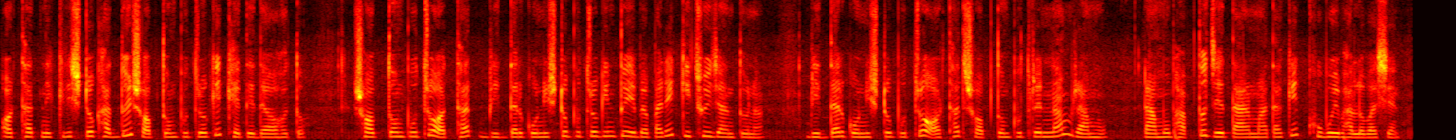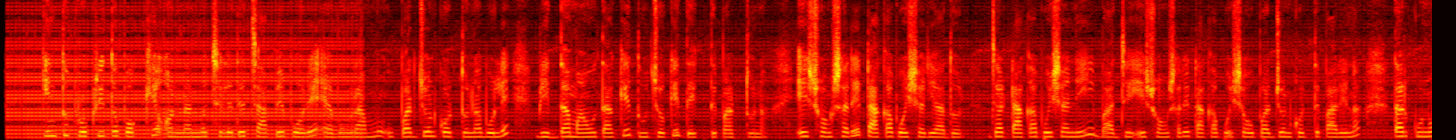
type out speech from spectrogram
অর্থাৎ নিকৃষ্ট খাদ্যই সপ্তম পুত্রকে খেতে দেওয়া হতো। সপ্তম পুত্র অর্থাৎ বৃদ্ধার কনিষ্ঠ পুত্র কিন্তু এ ব্যাপারে কিছুই জানতো না। বৃদ্ধার কনিষ্ঠ পুত্র অর্থাৎ সপ্তম পুত্রের নাম রামু। রামু ভাবত যে তার মা তাকে খুবই ভালোবাসেন। কিন্তু প্রকৃতপক্ষে অন্যান্য ছেলেদের চাপে পড়ে এবং রামু উপার্জন করতো না বলে বৃদ্ধা মাও তাকে দু চোখে দেখতে পারতো না। এই সংসারে টাকা পয়সারই আদর। যার টাকা পয়সা নেই বা যে এই সংসারে টাকা পয়সা উপার্জন করতে পারে না, তার কোনো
